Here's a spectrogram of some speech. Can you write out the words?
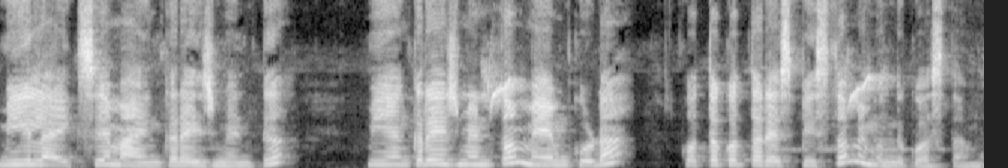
మీ లైక్సే మా ఎంకరేజ్మెంట్. మీ ఎంకరేజ్మెంట్తో మేము కూడా కొత్త కొత్త రెసిపీస్తో మీ ముందుకు వస్తాము.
